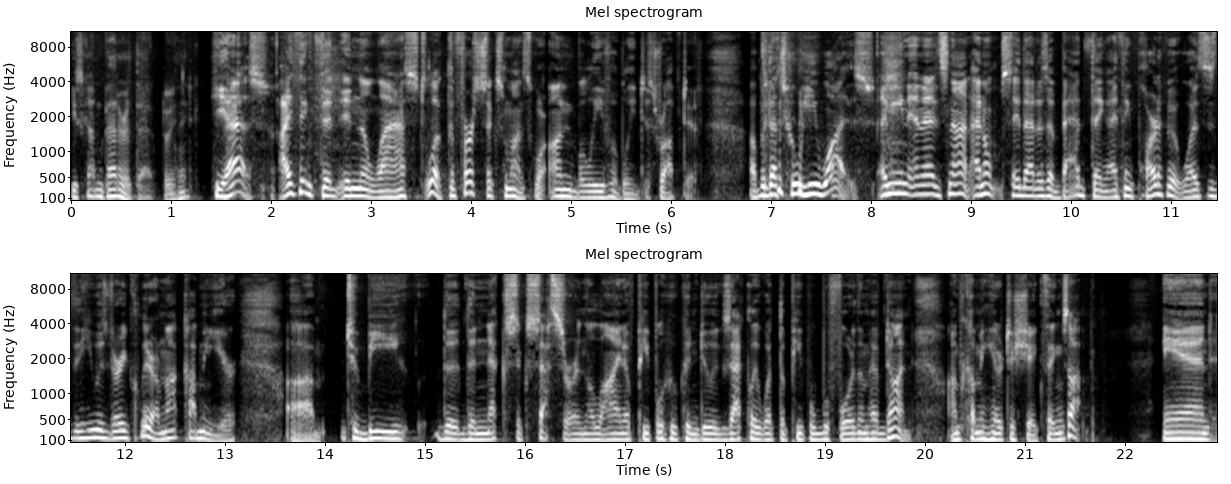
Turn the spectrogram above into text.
He's gotten better at that, do you think? He has. I think that in the last look, the first six months were unbelievably disruptive, uh, but that's who he was. I mean, and it's not. I don't say that as a bad thing. I think part of it was is that he was very clear. I'm not coming here um, to be the the next successor in the line of people who can do exactly what the people before them have done. I'm coming here to shake things up, and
